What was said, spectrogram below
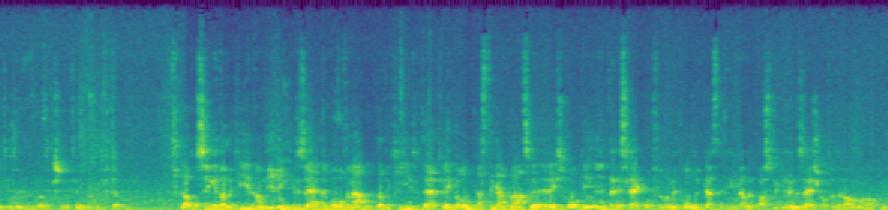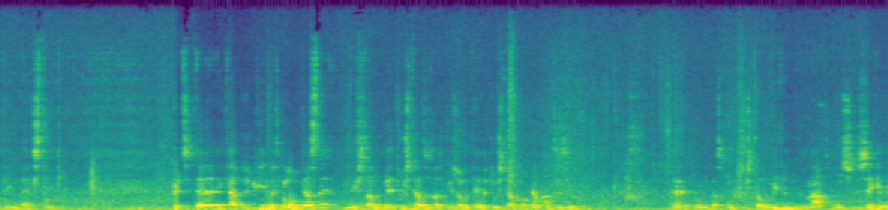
Dat is wat ik zo meteen moet vertellen. Laten we zeggen dat ik hier aan die linkerzijde bovenaan, dat ik hier eh, twee kolomkasten ga plaatsen, rechts ook een, de rest ga ik opvullen met onderkasten en kan de passtukken en de zijschotten er allemaal meteen bij steken. Goed, uh, ik ga dus beginnen met kolomkasten, liefst dan met toestel, zodat ik u zo meteen de toestel ook kan laten zien. Uh, kolomkast met toestel midden, laat ons zeggen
